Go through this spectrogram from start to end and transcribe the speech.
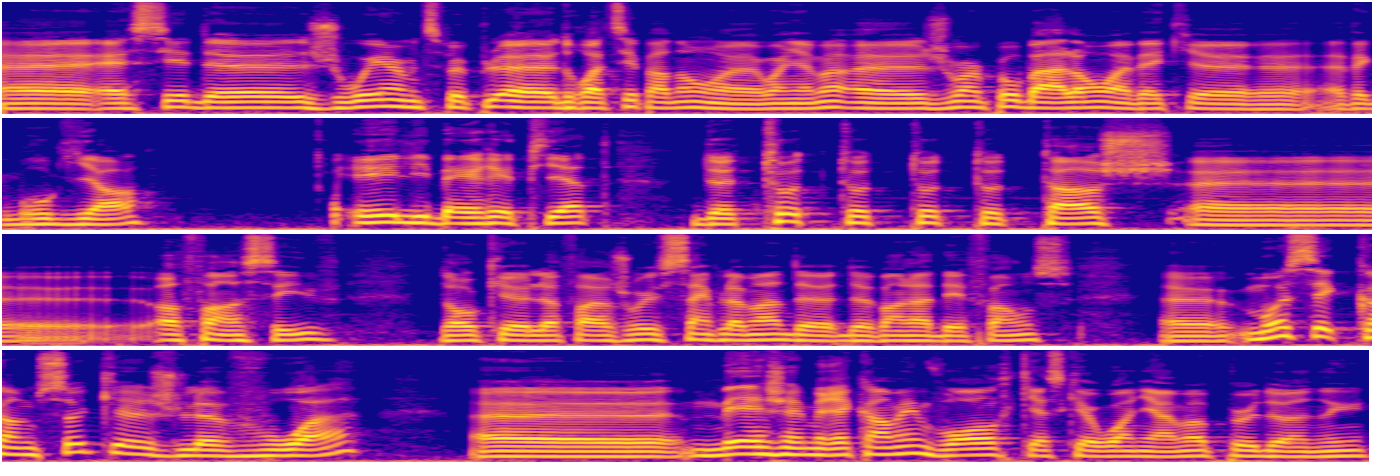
euh, essayer de jouer un petit peu plus droitier pardon Wanyama jouer un peu au ballon avec avec Broguillard et libérer Piet de toute, toute, toute, toute tâche offensive. Donc, le faire jouer simplement de- devant la défense. Moi, c'est comme ça que je le vois. Mais j'aimerais quand même voir qu'est-ce que Wanyama peut donner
